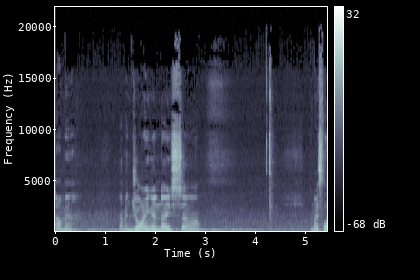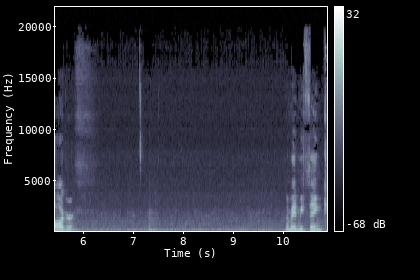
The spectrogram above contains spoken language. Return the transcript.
I'm, uh, I'm enjoying a nice, um, a nice lager. It made me think.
